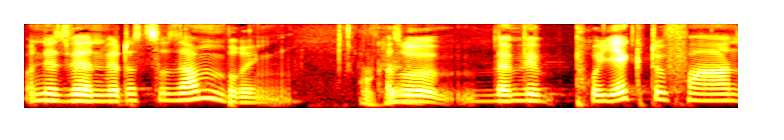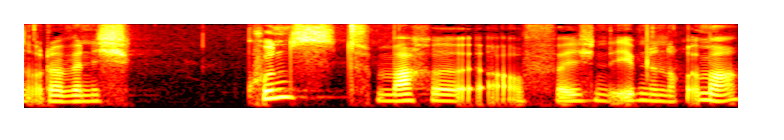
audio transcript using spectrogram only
Und jetzt werden wir das zusammenbringen. Okay. Also wenn wir Projekte fahren oder wenn ich Kunst mache, auf welchen Ebenen auch immer,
